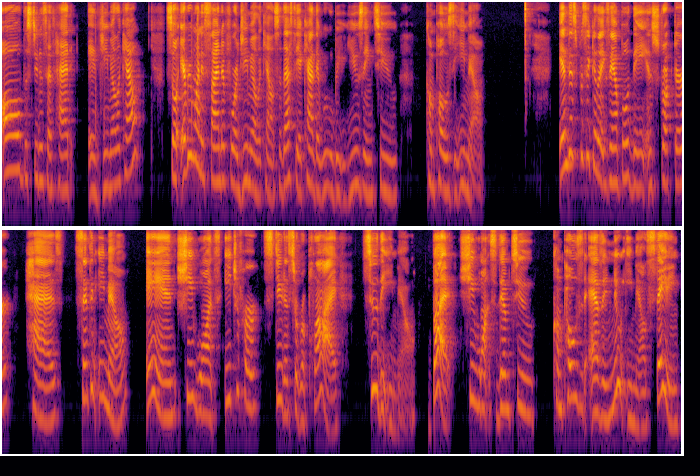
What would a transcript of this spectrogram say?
all the students have had a Gmail account. So everyone is signed up for a Gmail account. So that's the account that we will be using to compose the email. In this particular example, the instructor has sent an email and she wants each of her students to reply to the email, but she wants them to compose it as a new email stating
